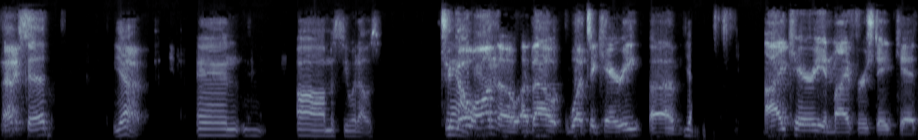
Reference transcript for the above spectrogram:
That's good. Yeah. yeah. And um, let's see what else. To now, go on though about what to carry, um, yeah. I carry in my first aid kit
